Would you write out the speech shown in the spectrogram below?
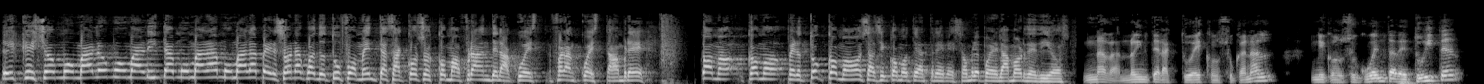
es que son muy malos, muy malita, muy mala, muy mala persona cuando tú fomentas acosos como a Fran de la Cuesta, Fran Cuesta, hombre. ¿Cómo, cómo, pero tú cómo osas y cómo te atreves, hombre, por el amor de Dios? Nada, no interactuéis con su canal, ni con su cuenta de Twitter,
